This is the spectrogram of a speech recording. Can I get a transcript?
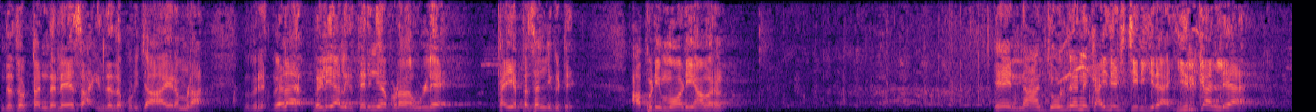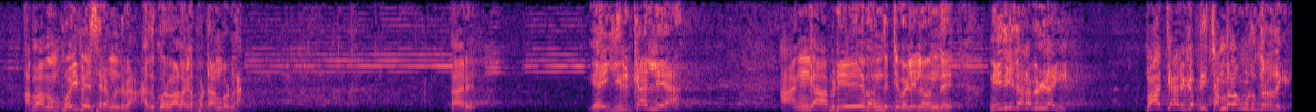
இந்த தொட்டா இந்த லேசா இந்த இதை பிடிச்சா ஆயிரம்டா. விலை வெளியாளுக்கு தெரிஞ்சிடப்படாத உள்ளே கையை பிசைஞ்சுக்கிட்டு. அப்படி மோடியும் அவரும் ஏய் நான் சொல்றேன்னு கைதடிச்சிருக்கிறா இருக்கா இல்லையா? அப்ப அவன் பொய் பேசுகிறான் அதுக்கு ஒரு வழக்கப்பட்டான் போடுவேன் பாரு. ஏய் இருக்கா இல்லையா? அங்க அப்படியே வந்துட்டு வெளியில வந்து நிதி தரவில்லை. வாத்தியாருக்கு எப்படி சம்பளம் கொடுக்கிறது?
